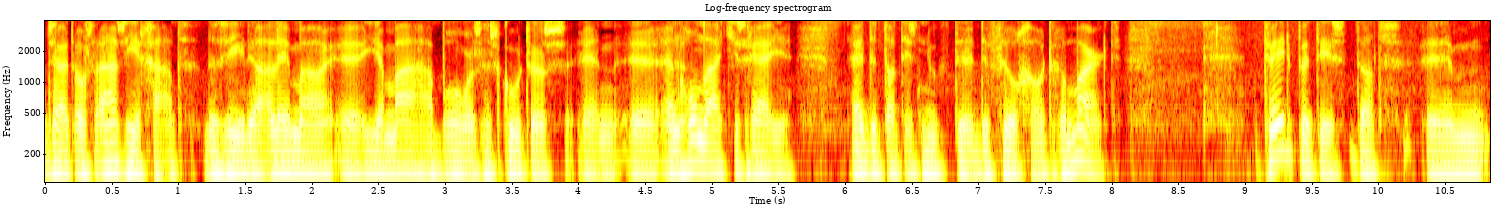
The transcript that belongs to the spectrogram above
Zuidoost-Azië gaat, dan zie je daar alleen maar uh, Yamaha-brommers en scooters en, en Honda'tjes rijden. He, dat is nu de, de veel grotere markt. Het tweede punt is dat um,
